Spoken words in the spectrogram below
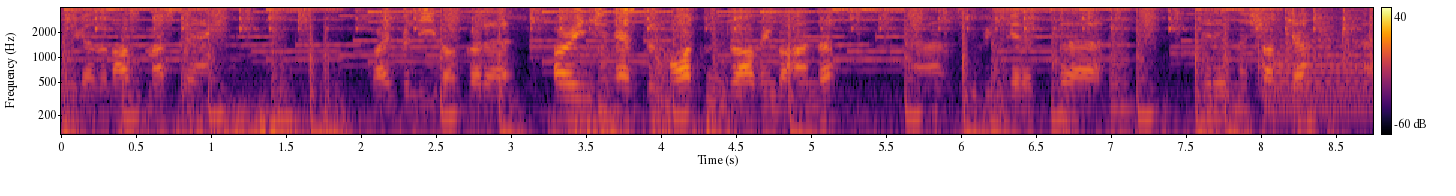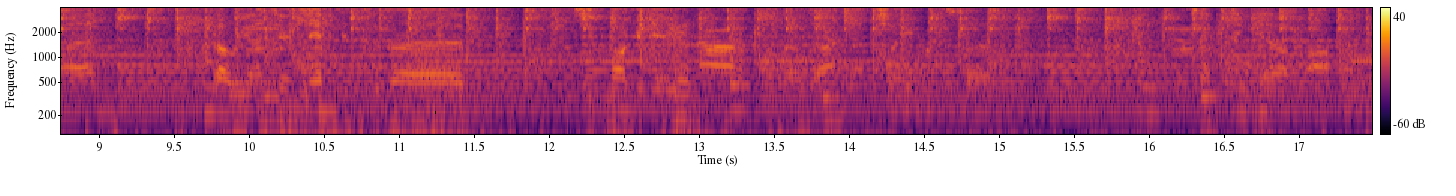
we got a nice Mustang. Won't believe I've got an orange Aston Martin driving behind us. Uh, see if we can get it, uh, get it in the shot here. Um, so we're going to turn left into the, into the supermarket area now. Slow down and show you what's uh, happening here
